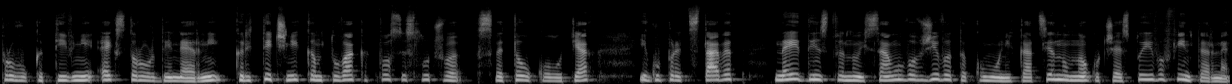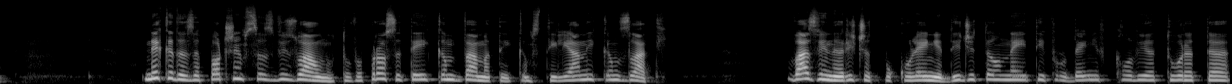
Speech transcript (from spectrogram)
провокативни, екстраординерни, критични към това какво се случва в света около тях и го представят не единствено и само в живата комуникация, но много често и в интернет. Нека да започнем с визуалното. Въпросът е и към двамата, и към Стилян, и към Злати. Вас ви наричат поколение Digital Native, родени в клавиатурата,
